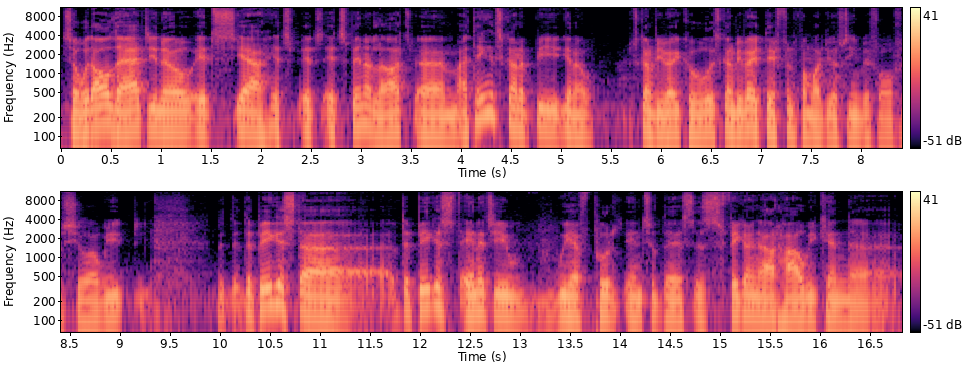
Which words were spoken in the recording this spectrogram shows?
so with all that, you know, it's yeah, it's it's it's been a lot. Um, I think it's gonna be, you know, it's gonna be very cool. It's gonna be very different from what you have seen before, for sure. We the, the biggest uh, the biggest energy we have put into this is figuring out how we can uh,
